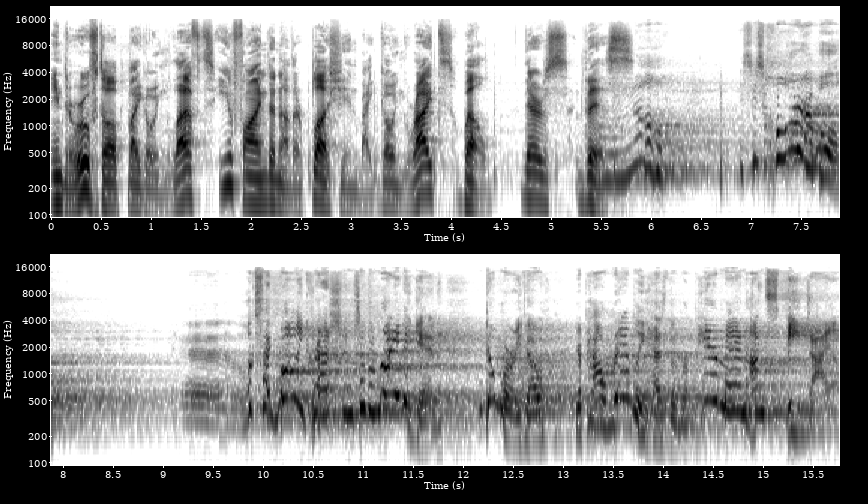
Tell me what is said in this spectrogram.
In the rooftop, by going left, you find another plushie, and by going right, well, there's this. Oh, no, this is horrible. Uh, looks like Molly crashed into the right again. Don't worry though, your pal Rambley has the repairman on speed dial.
